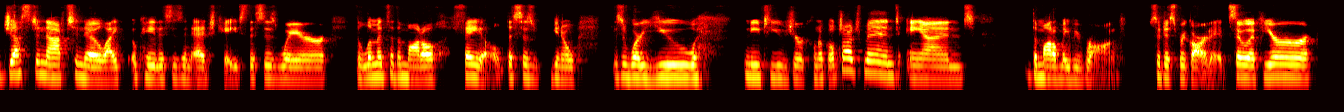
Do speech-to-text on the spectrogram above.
just enough to know like okay this is an edge case this is where the limits of the model fail this is you know this is where you need to use your clinical judgment and the model may be wrong so disregard it so if you're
